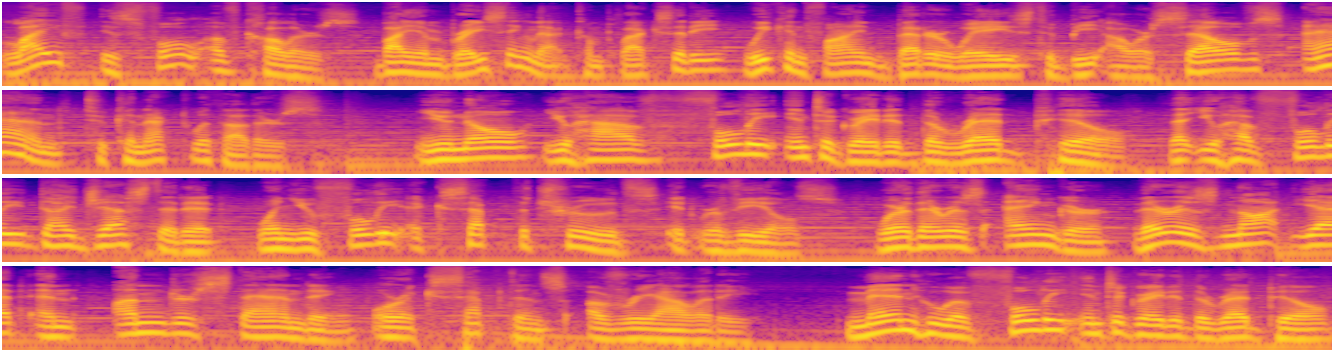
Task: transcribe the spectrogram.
life is full of colors. By embracing that complexity, we can find better ways to be ourselves and to connect with others. You know you have fully integrated the red pill, that you have fully digested it when you fully accept the truths it reveals. Where there is anger, there is not yet an understanding or acceptance of reality. Men who have fully integrated the red pill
